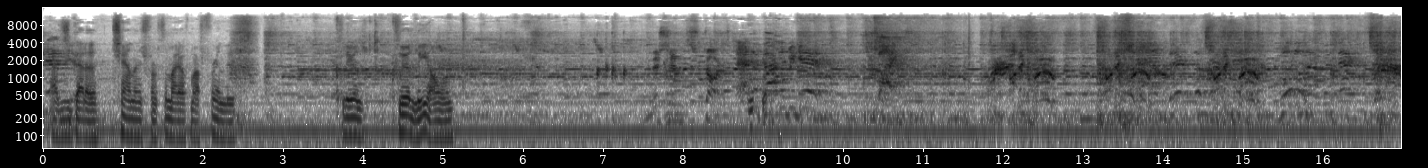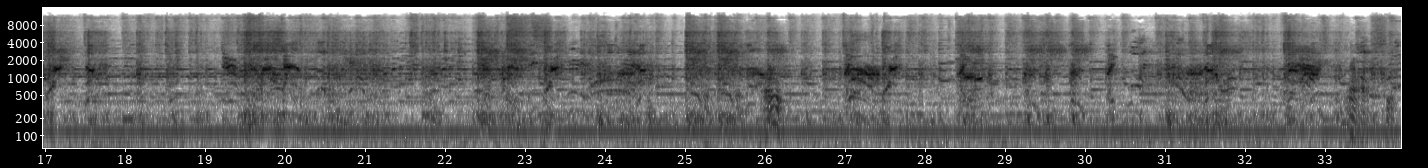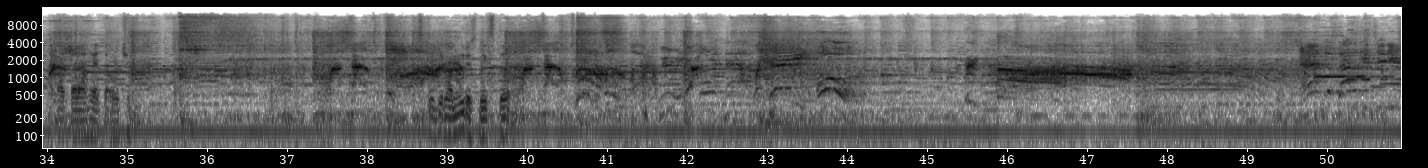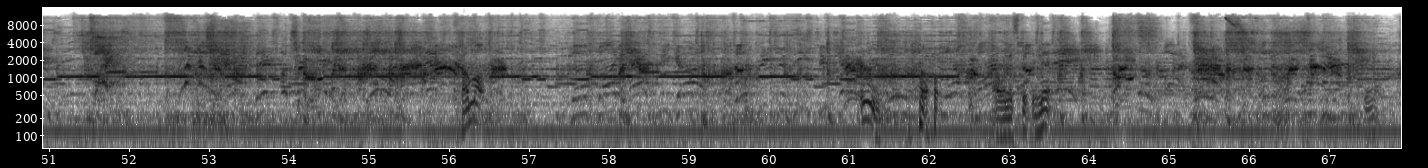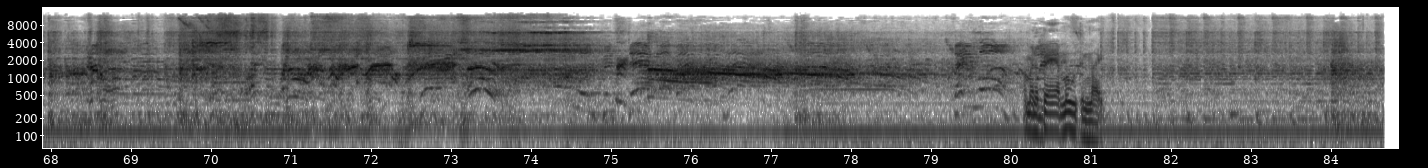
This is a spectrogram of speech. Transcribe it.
I just got a challenge from somebody off my friend list. Clear, clear Leon. Mission start. And the battle begins. Fight! Sonic boom! Sonic! And there's the Sonic hit. What'll happen next? This will turn it all around. Oh, oh shit. I thought I had the ultra. Still get my meters mixed up. We're in for it now. KO! And the battle continues. Fight! And there's the first hit. What'll happen next? Come on. The fight has begun. Which of these two Ooh. I wasn't expecting that. I'm in a bad mood tonight.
